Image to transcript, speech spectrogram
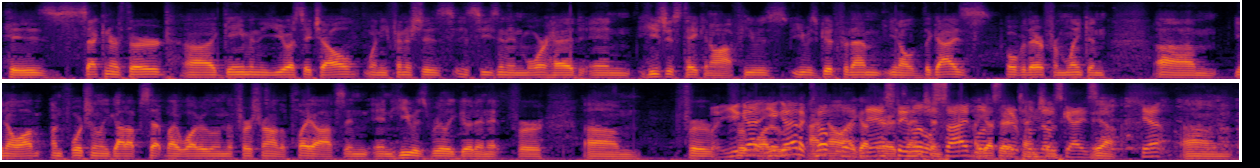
his second or third uh, game in the USHL when he finishes his, season in Moorhead, and he's just taken off. He was he was good for them. You know, the guys over there from Lincoln, um, you know, unfortunately got upset by Waterloo in the first round of the playoffs, and, and he was really good in it for. Um, for, well, you for got Waterloo. you got a couple know, of nasty little side looks there attention. from those guys. Yeah, yeah. Um,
